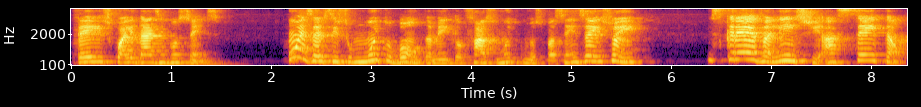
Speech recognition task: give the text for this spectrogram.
três qualidades em vocês. Um exercício muito bom também que eu faço muito com meus pacientes é isso aí. Escreva, liste, aceitam.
